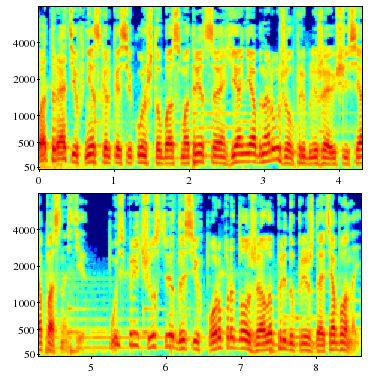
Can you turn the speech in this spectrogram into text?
Потратив несколько секунд, чтобы осмотреться, я не обнаружил приближающейся опасности. Пусть предчувствие до сих пор продолжало предупреждать обоной.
